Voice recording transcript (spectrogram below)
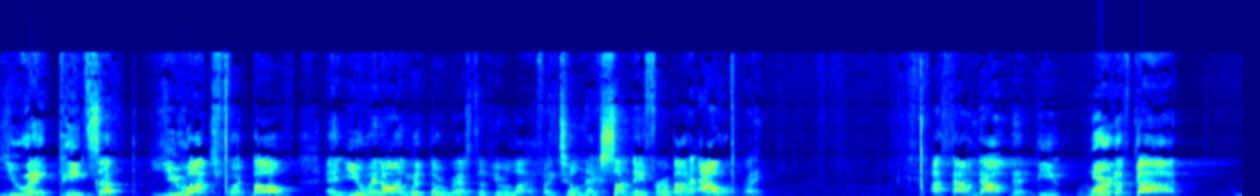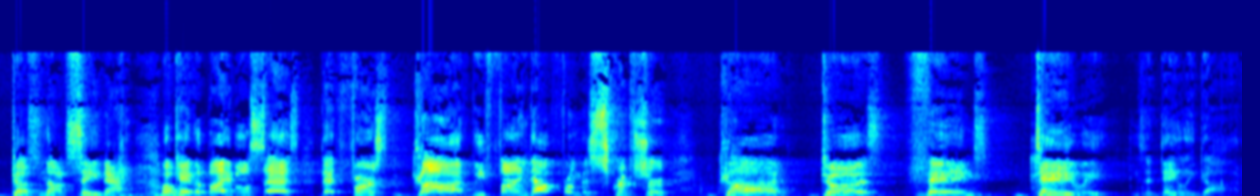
you ate pizza, you watched football, and you went on with the rest of your life until next Sunday for about an hour, right? I found out that the Word of God does not say that. Okay, the Bible says that first, God, we find out from the Scripture, God does things daily. He's a daily God.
